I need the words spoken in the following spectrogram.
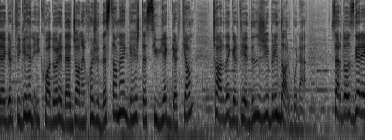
دەگرتیگەهن ئیکوادۆرێ دەجانێن خۆشی دەستانە گەهشتە سیویەک گرتیان چاردە گرتی دنجی بریندار بوونە. سەردۆزگەرێ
